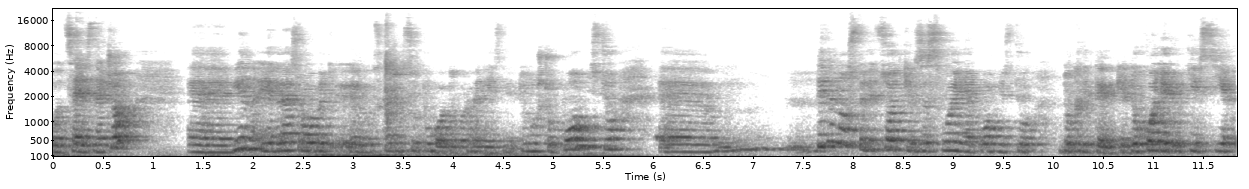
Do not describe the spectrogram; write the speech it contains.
оцей значок. е, Він якраз робить, е, скажімо, всю погоду в організмі, тому що повністю е, 90% засвоєння повністю до клітинки доходять у ті всі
